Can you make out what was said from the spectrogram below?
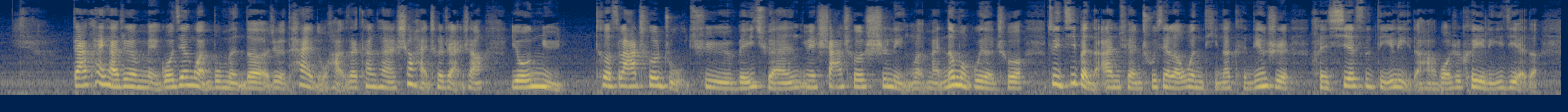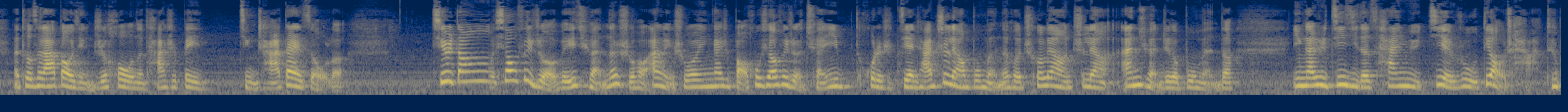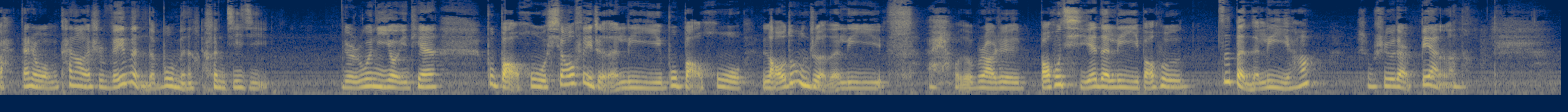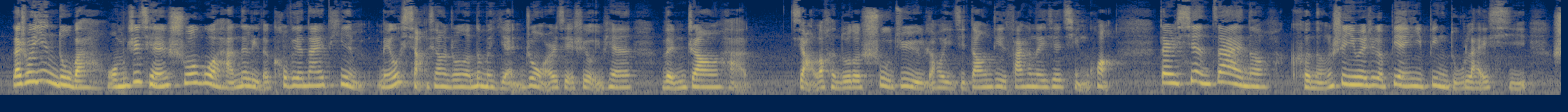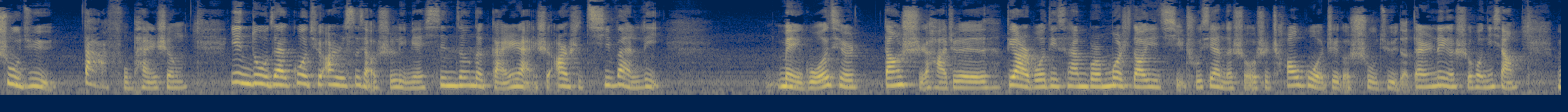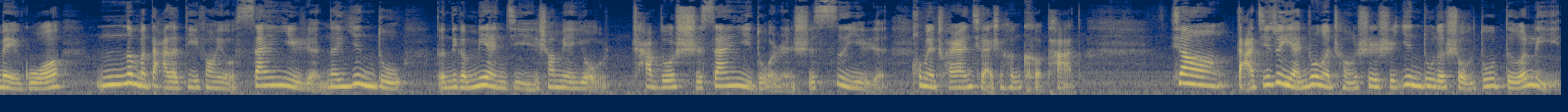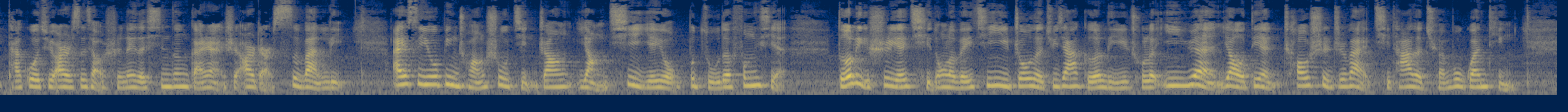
大家看一下这个美国监管部门的这个态度哈，再看看上海车展上有女特斯拉车主去维权，因为刹车失灵了，买那么贵的车，最基本的安全出现了问题，那肯定是很歇斯底里的哈，我是可以理解的。那特斯拉报警之后呢，他是被警察带走了。其实当消费者维权的时候，按理说应该是保护消费者权益，或者是检查质量部门的和车辆质量安全这个部门的。应该是积极的参与介入调查，对吧？但是我们看到的是维稳的部门很积极。就如果你有一天不保护消费者的利益，不保护劳动者的利益，哎呀，我都不知道这保护企业的利益、保护资本的利益，哈，是不是有点变了呢？来说印度吧，我们之前说过哈，那里的 COVID-19 没有想象中的那么严重，而且是有一篇文章哈，讲了很多的数据，然后以及当地发生的一些情况。但是现在呢，可能是因为这个变异病毒来袭，数据大幅攀升。印度在过去二十四小时里面新增的感染是二十七万例。美国其实当时哈，这个第二波、第三波末世到一起出现的时候是超过这个数据的。但是那个时候，你想，美国那么大的地方有三亿人，那印度的那个面积上面有。差不多十三亿多人，十四亿人，后面传染起来是很可怕的。像打击最严重的城市是印度的首都德里，它过去二十四小时内的新增感染是二点四万例，ICU 病床数紧张，氧气也有不足的风险。德里市也启动了为期一周的居家隔离，除了医院、药店、超市之外，其他的全部关停。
